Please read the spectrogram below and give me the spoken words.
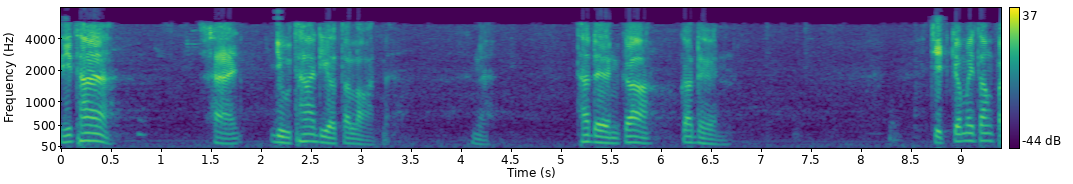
นี่ถ้าอออยู่ท่าเดียวตลอดนะนะถ้าเดินก็ก็เดิน จิตก็ไม่ต้องไป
